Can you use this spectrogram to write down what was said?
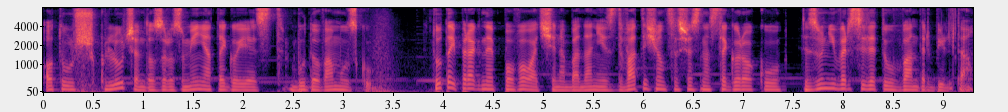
Otóż kluczem do zrozumienia tego jest budowa mózgu. Tutaj pragnę powołać się na badanie z 2016 roku z Uniwersytetu Vanderbilta.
